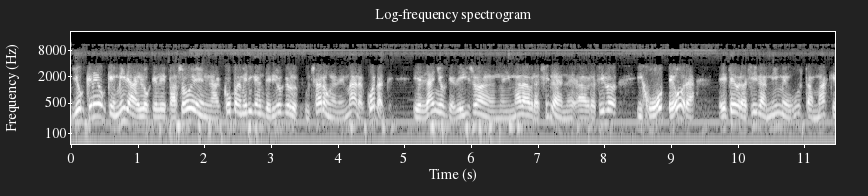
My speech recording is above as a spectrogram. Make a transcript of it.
Yo creo que, mira, lo que le pasó en la Copa América anterior que lo escucharon a Neymar, acuérdate, el daño que le hizo a Neymar a Brasil, a, Brasil y jugó peor. ¿ah? Este Brasil a mí me gusta más que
